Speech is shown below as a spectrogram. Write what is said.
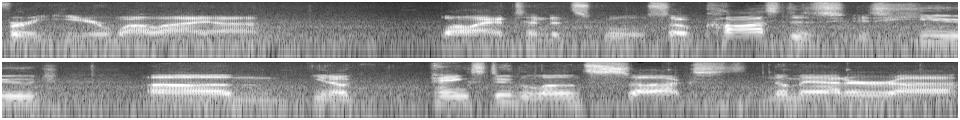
for a year while I uh, while I attended school. So cost is is huge. Um, you know, paying student loans sucks. No matter uh,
